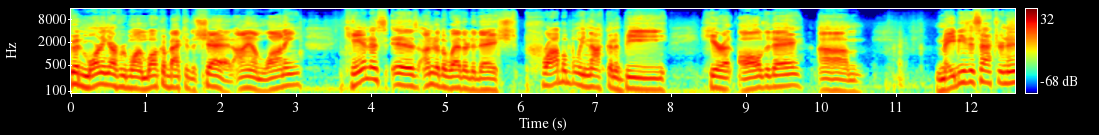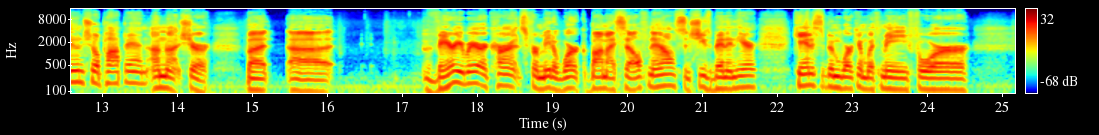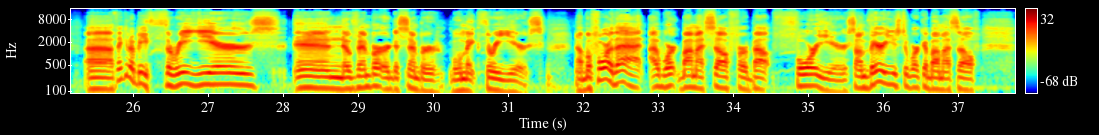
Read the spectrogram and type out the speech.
Good morning, everyone. Welcome back to the shed. I am Lonnie. Candace is under the weather today. She's probably not going to be here at all today. Um, maybe this afternoon she'll pop in. I'm not sure. But uh, very rare occurrence for me to work by myself now since she's been in here. Candace has been working with me for, uh, I think it'll be three years in November or December will make three years. Now before that, I worked by myself for about four years. So I'm very used to working by myself,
